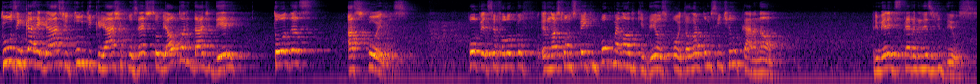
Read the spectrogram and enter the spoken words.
Tu os encarregaste de tudo que criaste e puseste sob a autoridade dele todas as coisas. Pô, Pedro, você falou que eu, nós fomos feitos um pouco menor do que Deus. Pô, então agora eu estou me sentindo cara. Não. Primeiro ele descreve a grandeza de Deus.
